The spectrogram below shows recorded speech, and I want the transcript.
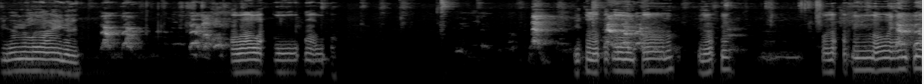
Yun yung mga idol. Kawawa yung tao ko. Ito na patulog pa, ano? Pinak niya. Wala ka yung mauwian niya.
